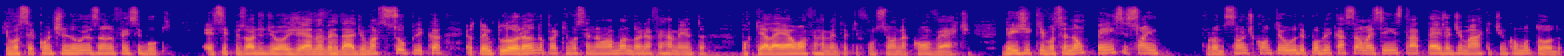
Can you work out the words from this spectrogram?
que você continue usando o Facebook. Esse episódio de hoje é, na verdade, uma súplica. Eu estou implorando para que você não abandone a ferramenta, porque ela é uma ferramenta que funciona, converte. Desde que você não pense só em produção de conteúdo e publicação, mas sim estratégia de marketing como um todo.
